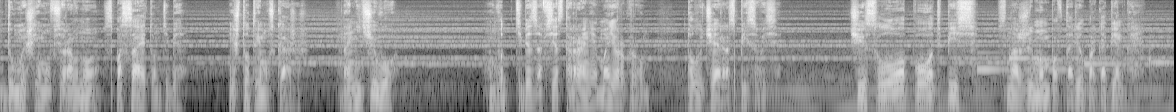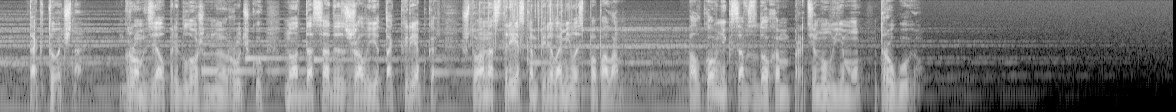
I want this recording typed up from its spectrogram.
Думаешь, ему все равно, спасает он тебя. И что ты ему скажешь? А ничего. Вот тебе за все старания, майор Гром. Получай, расписывайся. Число, подпись, с нажимом повторил Прокопенко. Так точно. Гром взял предложенную ручку, но от досады сжал ее так крепко, что она с треском переломилась пополам. Полковник со вздохом протянул ему другую.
